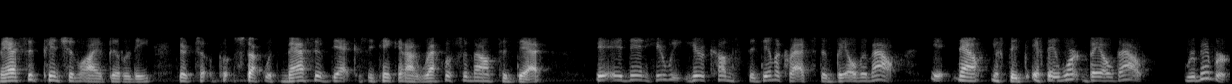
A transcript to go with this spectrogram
massive pension liability. They're t- stuck with massive debt because they've taken on reckless amounts of debt. And then here we here comes the Democrats to bail them out. It, now, if they if they weren't bailed out, remember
